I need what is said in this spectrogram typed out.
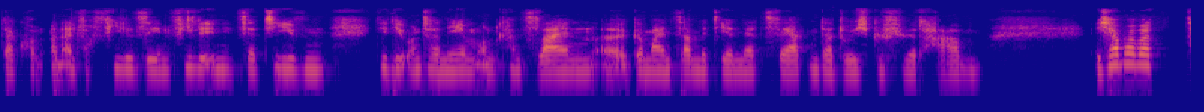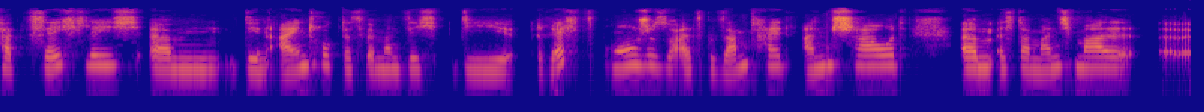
da konnte man einfach viel sehen, viele Initiativen, die die Unternehmen und Kanzleien äh, gemeinsam mit ihren Netzwerken da durchgeführt haben. Ich habe aber tatsächlich ähm, den Eindruck, dass wenn man sich die Rechtsbranche so als Gesamtheit anschaut, ähm, es da manchmal äh,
